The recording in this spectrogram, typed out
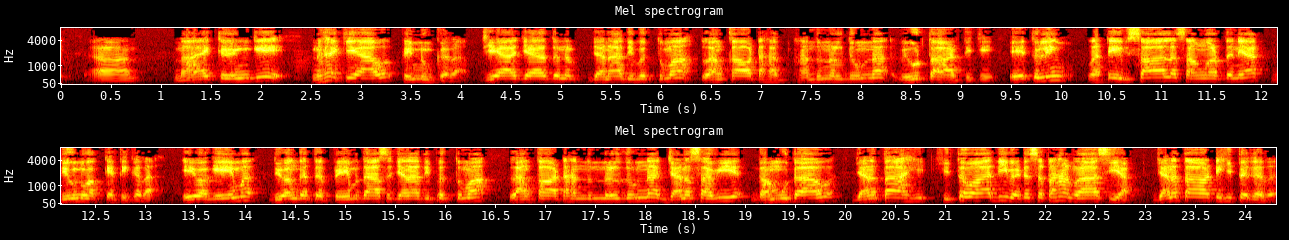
නායකයන්ගේ නොහැකියාව පෙන්눔 කරා. ජයා ජයවර්ධන ජනාධිපතිතුමා ලංකාවට හඳුන්වලා දුන්න විවෘත ආර්ථිකේ. ඒ තුලින් රටේ විශාල සංවර්ධනයක් දියුණුවක් ඇති කරා. ඒ වගේම දිවංගත ප්‍රේමදාස ජනාධිපතිතුමා ලංකාවට හඳුන්වලා දුන්න ජනසවිය ගම්මුදාව ජනතා හිතවාදී වැඩසටහන් රාශියක් ජනතාවට හිත කර.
